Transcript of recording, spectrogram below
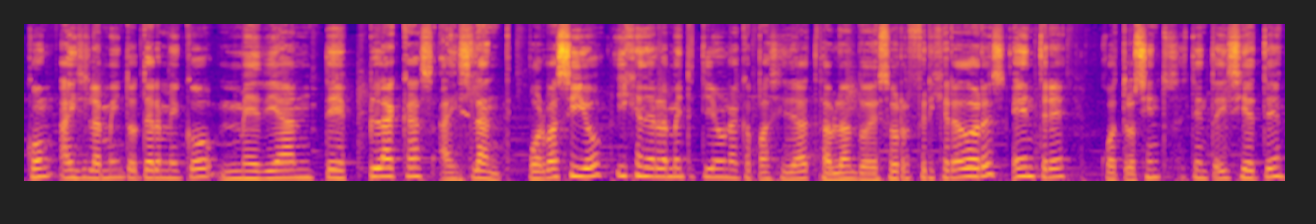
con aislamiento térmico mediante placas aislantes por vacío y generalmente tiene una capacidad, hablando de esos refrigeradores, entre 477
